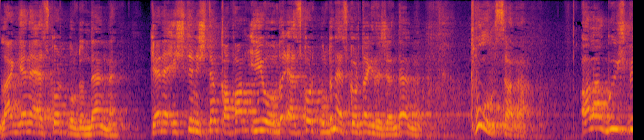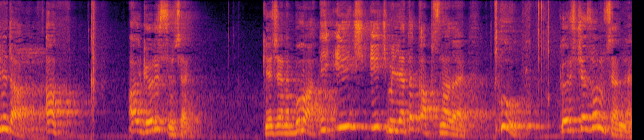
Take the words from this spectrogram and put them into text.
Lan gene eskort buldun değil mi? Gene içtin içtin kafan iyi oldu eskort buldun eskorta gideceksin değil mi? Puh sana. Al al bu iş bini de al. Al. Al görürsün sen. Gecenin bu vakti iç iç millete kapısına dayan. Puh. Görüşeceğiz oğlum seninle.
